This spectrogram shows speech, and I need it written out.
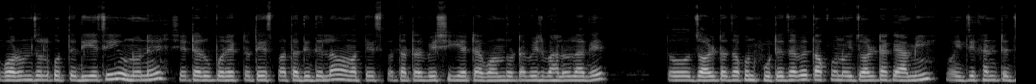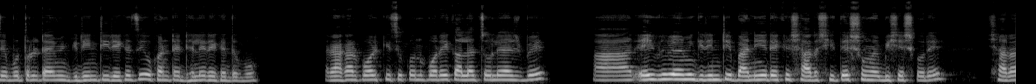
গরম জল করতে দিয়েছি উনুনে। সেটার উপরে একটা তেজপাতা দিয়ে দিলাম। আমার তেজপাতাটা বেশি এটা গন্ধটা বেশ ভালো লাগে। তো জলটা যখন ফুটে যাবে তখন ওই জলটাকে আমি ওই যেখানটা যে বোতলটায় আমি গ্রিন টি রেখেছি ওখানটায় ঢেলে রেখে দেবো। রাখার পর কিছুক্ষণ পরেই কালার চলে আসবে। আর এইভাবে আমি গ্রিন টি বানিয়ে রেখে সারা শীতের সময় বিশেষ করে সারা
